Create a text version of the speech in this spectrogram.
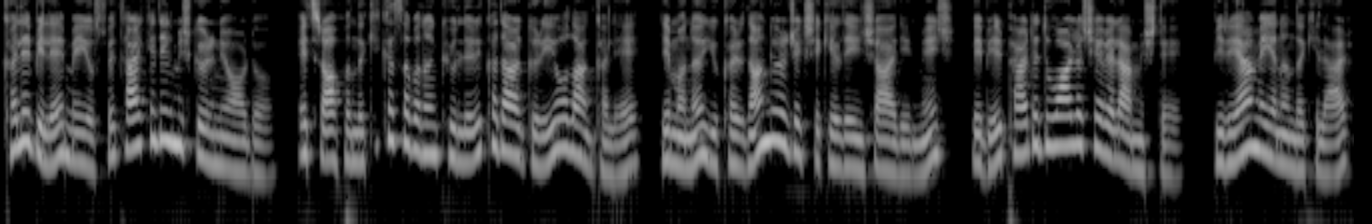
Kale bile meyus ve terk edilmiş görünüyordu. Etrafındaki kasabanın külleri kadar gri olan kale, limanı yukarıdan görecek şekilde inşa edilmiş ve bir perde duvarla çevrelenmişti. Biriyen ve yanındakiler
